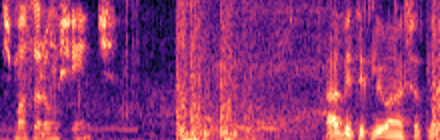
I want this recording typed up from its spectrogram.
És motorunk sincs. Hát bicikli van esetleg.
